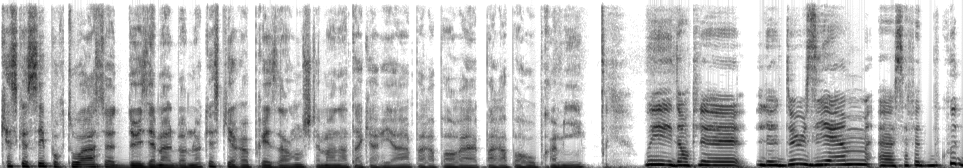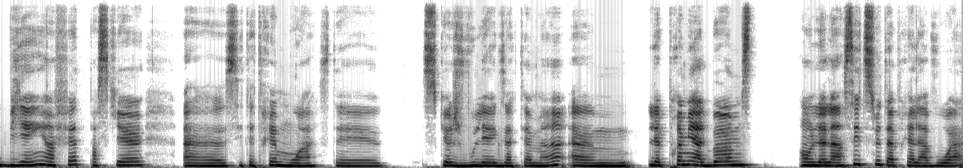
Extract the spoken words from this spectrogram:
qu'est-ce que c'est pour toi, ce deuxième album-là? Qu'est-ce qu'il représente justement dans ta carrière par rapport, à, par rapport au premier? Oui, donc le, deuxième, euh, ça fait beaucoup de bien, en fait, parce que euh, c'était très moi. C'était ce que je voulais exactement. Euh, le premier album, on l'a lancé tout de suite après La Voix.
